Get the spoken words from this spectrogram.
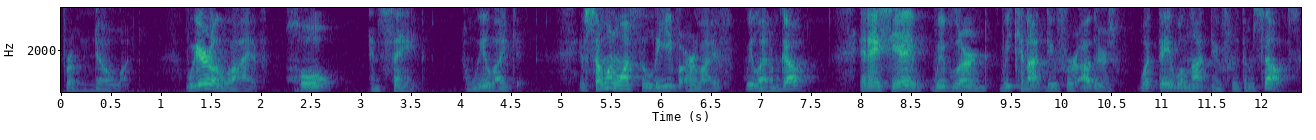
from no one. We are alive, whole, and sane, and we like it. If someone wants to leave our life, we let them go. In ACA, we've learned we cannot do for others what they will not do for themselves.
